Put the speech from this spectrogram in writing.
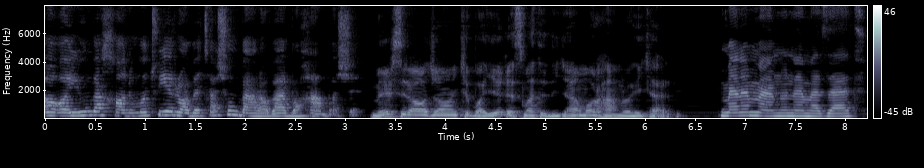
آقایون و خانوما توی رابطهشون برابر با هم باشه. مرسی رها جان که با یه قسمت دیگه هم ما رو همراهی کردی. منم ممنونم ازت.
